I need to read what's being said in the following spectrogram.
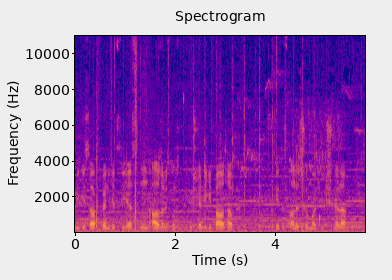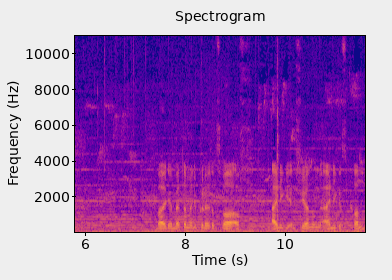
Wie gesagt, wenn ich jetzt die ersten Ausrüstungsgegenstände gebaut habe, geht das alles schon mal viel schneller. Weil der Meta Manipulator zwar auf einige Entfernung einiges kann.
